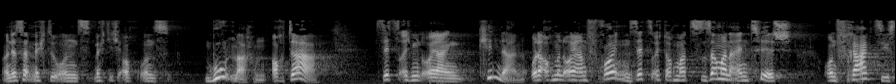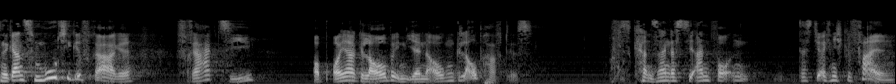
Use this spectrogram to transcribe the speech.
Und deshalb möchte, uns, möchte ich auch uns Mut machen. Auch da, setzt euch mit euren Kindern oder auch mit euren Freunden, setzt euch doch mal zusammen an einen Tisch und fragt sie, ist eine ganz mutige Frage, fragt sie, ob euer Glaube in ihren Augen glaubhaft ist. Es kann sein, dass die Antworten, dass die euch nicht gefallen.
